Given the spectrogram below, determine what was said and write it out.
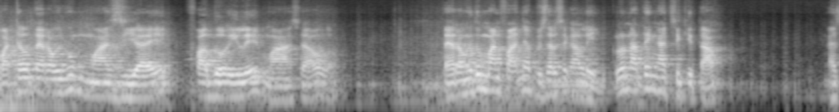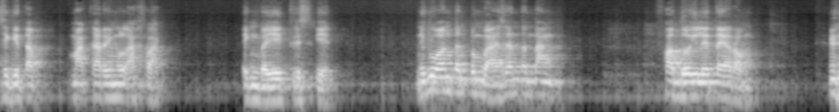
Padahal terong itu maziai fadoile masya Allah terong itu manfaatnya besar sekali. Kalau nanti ngaji kitab ngaji kitab makarimul akhlak yang bayi Idris Rien niku wonten pembahasan tentang fadoile terong.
